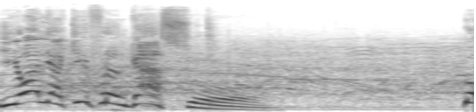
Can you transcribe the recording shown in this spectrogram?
E olha que frangaço! Gol!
